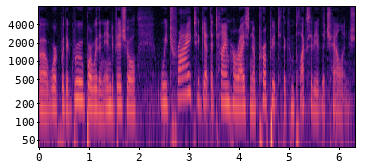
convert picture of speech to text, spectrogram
uh, work with a group or with an individual, we try to get the time horizon appropriate to the complexity of the challenge.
